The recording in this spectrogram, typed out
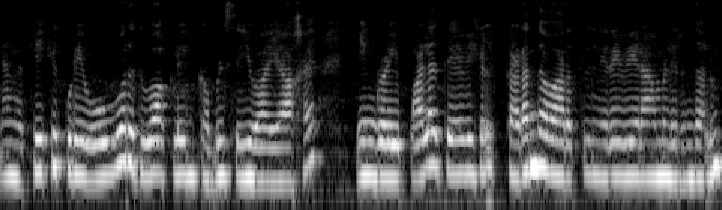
நாங்கள் கேட்கக்கூடிய ஒவ்வொரு துவாக்களையும் கபில் செய்வாயாக. எங்களுடைய பல தேவைகள் கடந்த வாரத்தில் நிறைவேறாமல் இருந்தாலும்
